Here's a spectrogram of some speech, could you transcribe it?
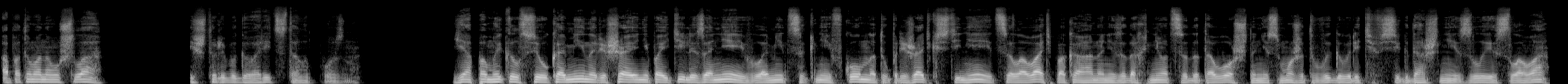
а потом она ушла, и что-либо говорить стало поздно. Я помыкался у камина, решая, не пойти ли за ней, вломиться к ней в комнату, прижать к стене и целовать, пока она не задохнется до того, что не сможет выговорить всегдашние злые слова,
